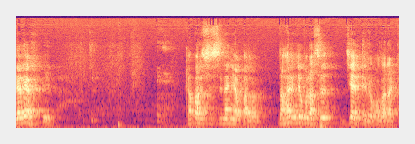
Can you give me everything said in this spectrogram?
Dedem. Kapanışı sizden yapalım. Daha önce burası cem evi olarak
